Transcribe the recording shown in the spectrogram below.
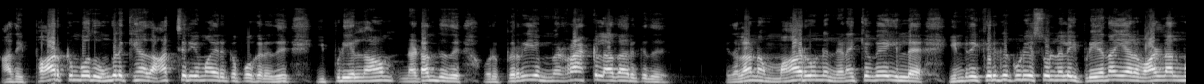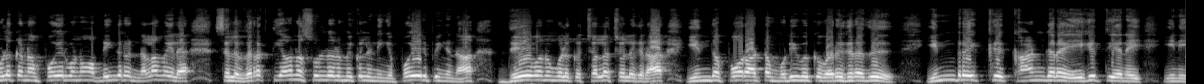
அதை பார்க்கும்போது உங்களுக்கே அது ஆச்சரியமாக இருக்க போகிறது. இப்படியெல்லாம் நடந்தது. ஒரு பெரிய மிராக்கிளாக தான் இருக்குது. இதெல்லாம் நான் மாறும்னு நினைக்கவே இல்லை. இன்றைக்கு இருக்கக்கூடிய சூழ்நிலை இப்படியே தான் என் வாழ்நாள் முழுக்க நான் போயிடுவணும் அப்படிங்கிற நிலைமையில சில விரக்தியான சூழ்நிலைமைக்குள்ள நீங்க போயிருப்பீங்கன்னா தேவன் உங்களுக்கு சொல்ல சொல்லுகிறார் இந்த போராட்டம் முடிவுக்கு வருகிறது. இன்றைக்கு காண்கிற எகிப்தியனை இனி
